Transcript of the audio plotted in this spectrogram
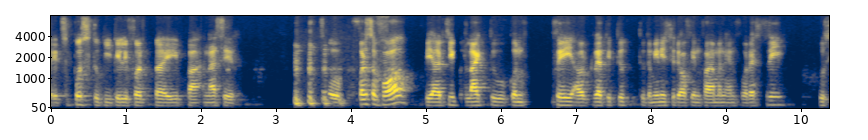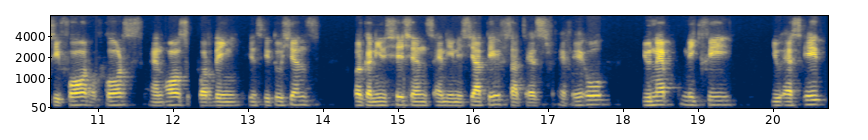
it's supposed to be delivered by Pak Nasir. so first of all, BRG would like to convey our gratitude to the Ministry of Environment and Forestry, to CIFOR, of course, and all supporting institutions, organizations, and initiatives such as FAO, UNEP, NICFI, USAID,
